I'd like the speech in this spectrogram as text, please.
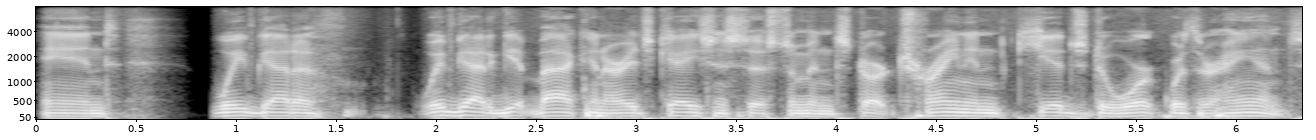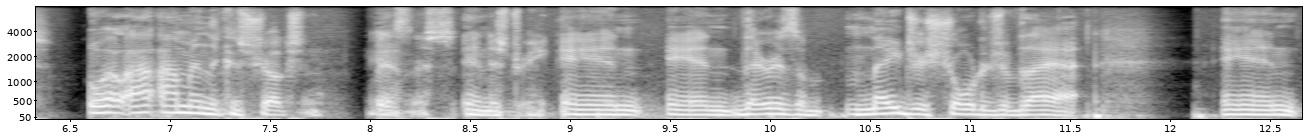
and we've got to we've got to get back in our education system and start training kids to work with their hands. Well, I, I'm in the construction business industry, and and there is a major shortage of that, and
